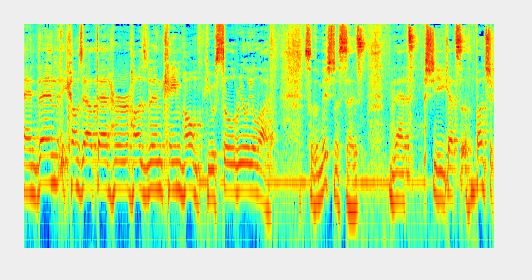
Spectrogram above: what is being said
and then it comes out that her husband came home. He was still really alive. So the Mishnah says that she gets a bunch of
